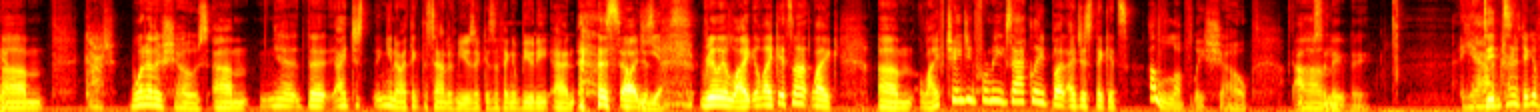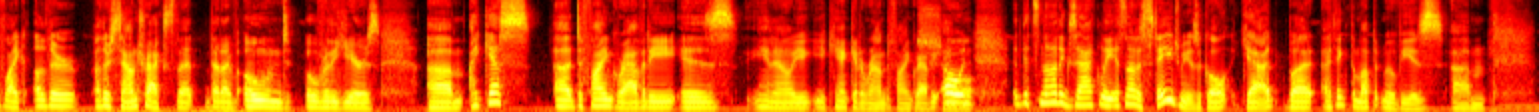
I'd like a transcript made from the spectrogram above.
Um, gosh, what other shows? Um, yeah, the I just you know I think the Sound of Music is a thing of beauty, and so I just Yes. really like it. like it's not like um, life changing for me exactly, but I just think it's a lovely show. Absolutely. Yeah, I'm trying to think of like other other soundtracks that that I've owned over the years. Um, I guess uh, Defying Gravity is you know you, you can't get around Defying Gravity. Oh, and it's not exactly it's not a stage musical yet, but I think the Muppet movie is. Um,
